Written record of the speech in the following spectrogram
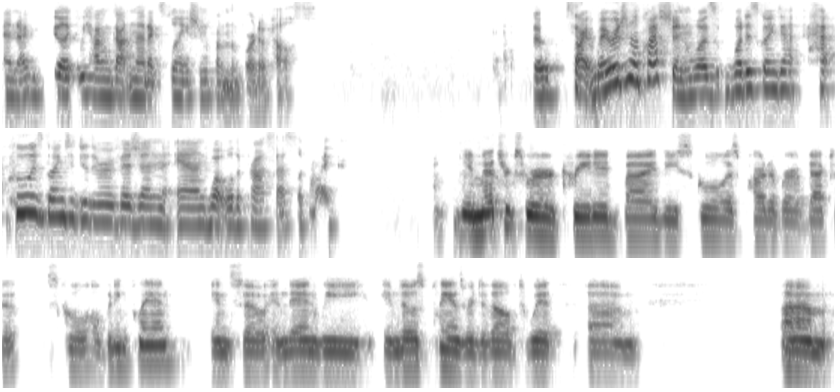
And i feel like we haven't gotten that explanation from the board of health. So sorry, my original question was what is going to, who is going to do the revision and what will the process look like? The metrics were created by the school as part of our back to school opening plan. And so, and then we, in those plans were developed with, um, um,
